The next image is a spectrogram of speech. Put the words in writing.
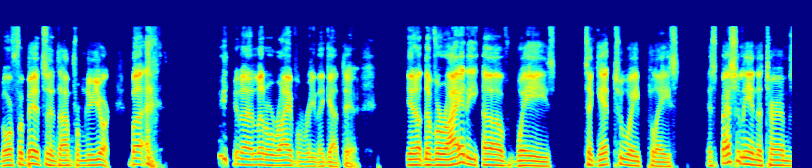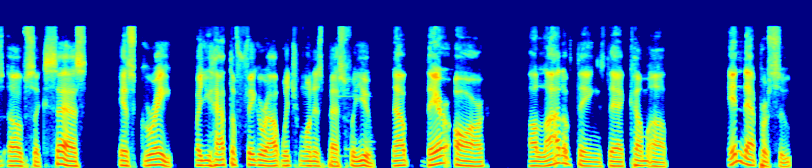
Lord forbid, since I'm from New York. But you know, a little rivalry they got there you know the variety of ways to get to a place especially in the terms of success is great but you have to figure out which one is best for you. Now there are a lot of things that come up in that pursuit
